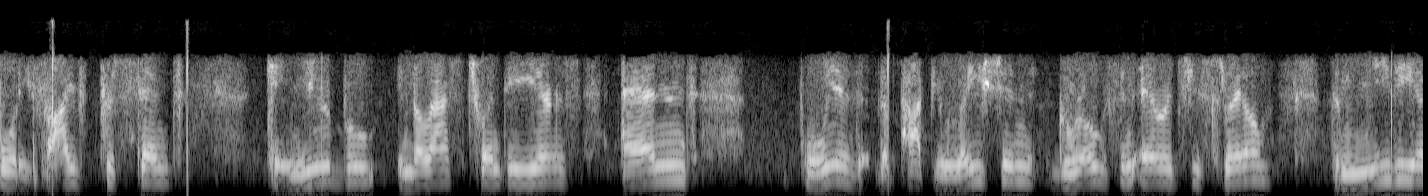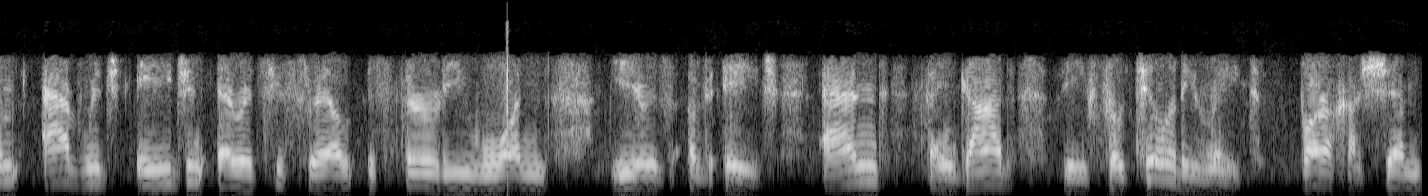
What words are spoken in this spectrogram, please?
45%. Kenyirbu in the last 20 years, and with the population growth in Eretz Yisrael, the medium average age in Eretz Yisrael is 31 years of age. And thank God, the fertility rate, Baruch Hashem,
